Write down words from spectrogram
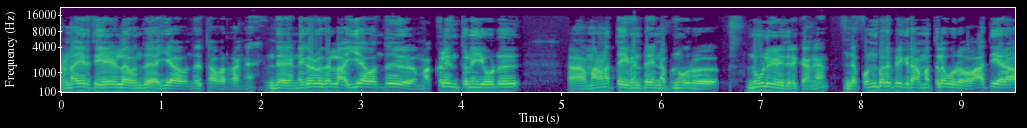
ரெண்டாயிரத்தி ஏழில் வந்து ஐயா வந்து தவறுறாங்க. இந்த நிகழ்வுகள் ஐயா வந்து மக்களின் துணையோடு மரணத்தை வென்றேன் அப்படின்னு ஒரு நூல் எழுதியிருக்காங்க. இந்த பொன்பரப்பி கிராமத்தில் ஒரு வாத்தியாரா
